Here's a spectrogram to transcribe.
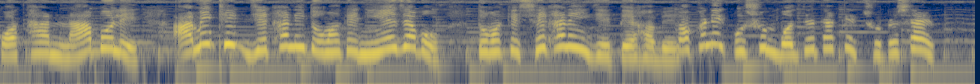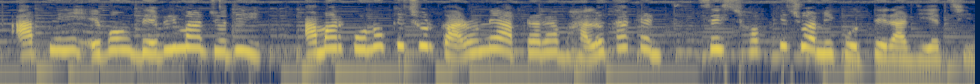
কথা না বলে আমি ঠিক যেখানে তোমাকে নিয়ে যাব, তোমাকে সেখানেই যেতে হবে। তখনই কুসুম বলতে থাকে, ছোট সাহেব, আপনি এবং দেবী মা যদি আমার কোনো কিছুর কারণে আপনারা ভালো থাকেন, সেই সব কিছু আমি করতে রাজি আছি।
